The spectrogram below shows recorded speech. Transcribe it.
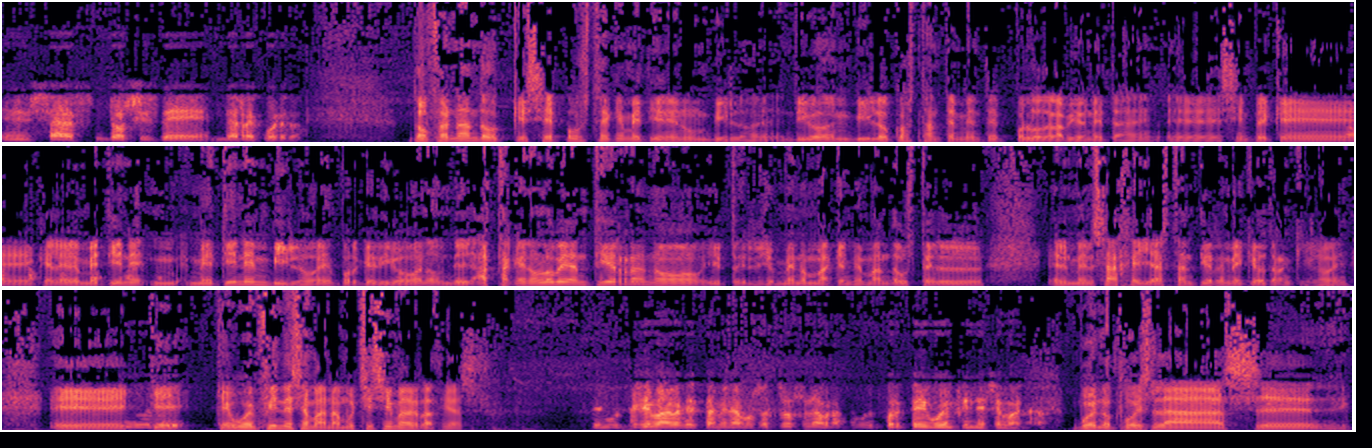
en esas dosis de recuerdo. Don Fernando, que sepa usted que me tiene en un vilo. ¿eh? Digo en vilo constantemente por lo de la avioneta. ¿eh? eh siempre que, que le me tiene, me tiene en vilo, ¿eh? porque digo, bueno, hasta que no lo vea en tierra, no, yo, menos mal que me manda usted el, el mensaje, ya está en tierra y me quedo tranquilo. ¿eh? eh que, que buen fin de semana. Muchísimas gracias. Muchísimas gracias también a vosotros, un abrazo muy fuerte y buen fin de semana. Bueno, pues las... Eh,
